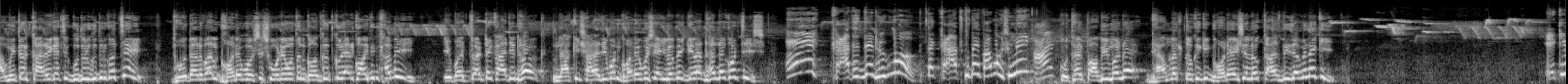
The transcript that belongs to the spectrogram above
আমি তোর কানের কাছে গুদুর গুদুর করছি? ভোদার বাল ঘরে বসে শুনে মতন গদগদ করে আর কয়দিন খাবি? এবার তো একটা কাজে ঢোক নাকি সারা জীবন ঘরে বসে এইভাবে গেলা ধান্দা করছিস? কাজে ঢুকবো তা কাজ কোথায় পাবো শুনি? কোথায় পাবি মানে? তোকে কি ঘরে এসে লোক কাজ দিয়ে যাবে নাকি? এ কি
